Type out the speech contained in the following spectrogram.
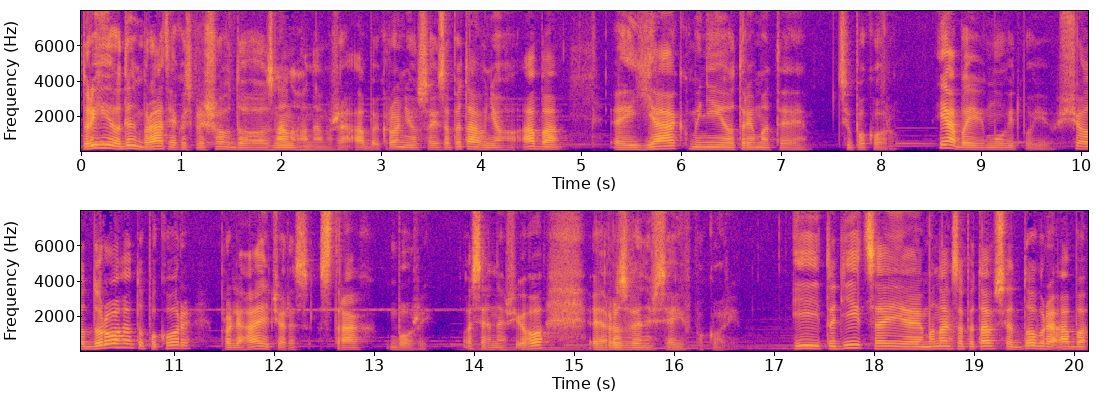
Дорогі, один брат якось прийшов до знаного нам вже Аби Кроніуса і запитав в нього: Аба, е, як мені отримати цю покору? І Аба йому відповів, що дорога до покори пролягає через страх Божий. Осягнеш його, е, розвинешся і в покорі. І тоді цей е, монах запитався: Добре, Аба,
